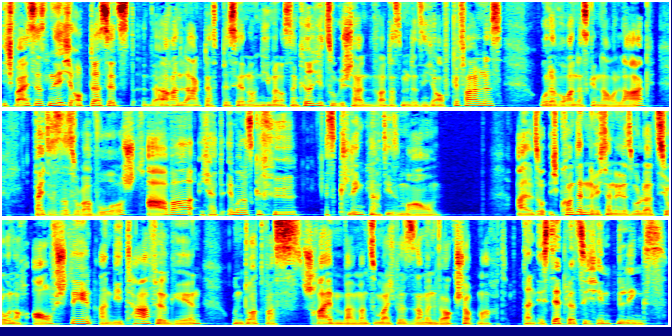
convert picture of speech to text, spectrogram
ich weiß jetzt nicht, ob das jetzt daran lag, dass bisher noch niemand aus der Kirche zugeschaltet war, dass mir das nicht aufgefallen ist oder woran das genau lag. Vielleicht ist das sogar wurscht. Aber ich hatte immer das Gefühl, es klingt nach diesem Raum. Also ich konnte nämlich dann in der Simulation auch aufstehen, an die Tafel gehen und dort was schreiben, weil man zum Beispiel zusammen einen Workshop macht. Dann ist der plötzlich hinten links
